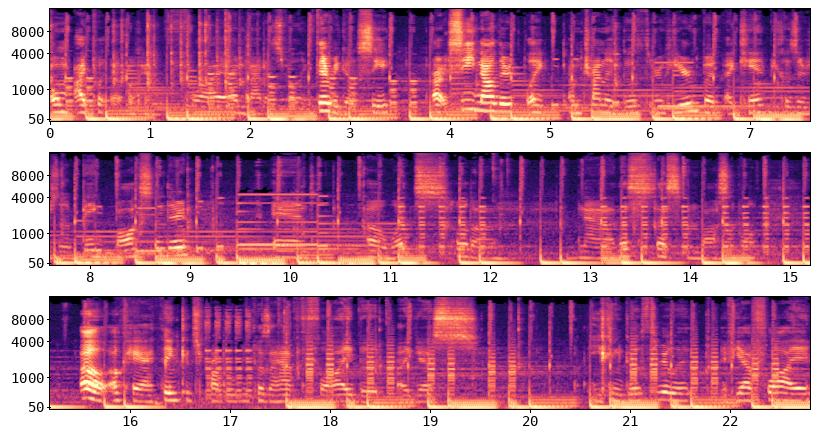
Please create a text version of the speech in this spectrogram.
Oh, I put uh, okay. Fly. I'm bad at spelling. There we go. See. All right. See now they're like I'm trying to go through here, but I can't because there's a big box in there. And oh, what's? Hold on. Nah, that's that's impossible. Oh, okay. I think it's probably because I have fly, but I guess you can go through it if you have fly.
